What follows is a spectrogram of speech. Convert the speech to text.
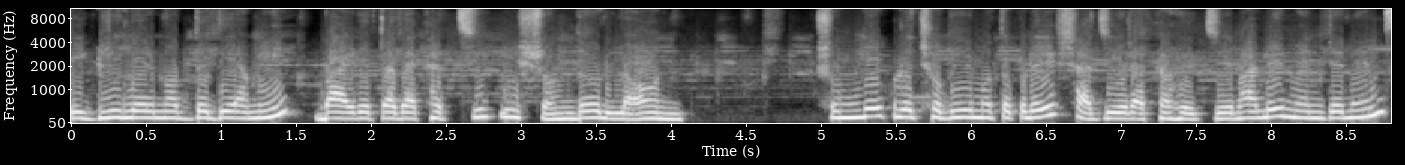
এই গ্রিলের মধ্যে দিয়ে আমি বাইরেটা দেখাচ্ছি। কি সুন্দর লন সুন্দর করে ছবির মতো করে সাজিয়ে রাখা হয়েছে। ভালোই মেনটেনেন্স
